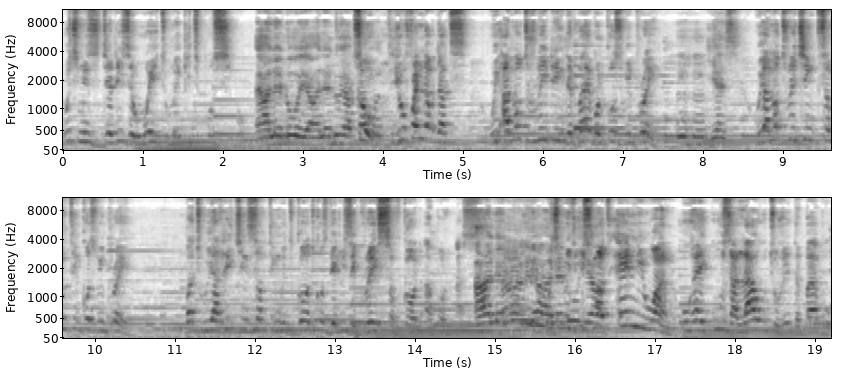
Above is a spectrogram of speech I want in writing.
which means there is a way to make it possible. hallelujah hallelujah So you find out that we are not reading the Bible because we pray. yes We are not reaching something because we pray. But we are reaching something with God because there is a grace of God upon us. hallelujah Which means it's not anyone who who's allowed to read the Bible.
